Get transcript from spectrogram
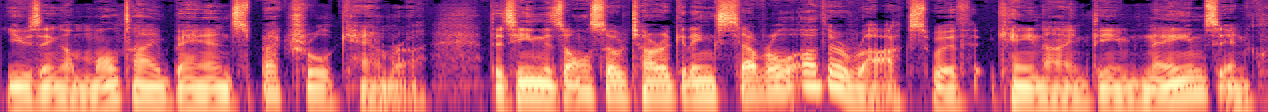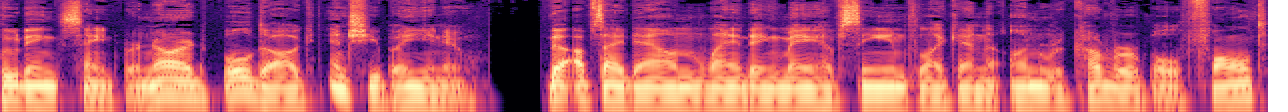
using a multi band spectral camera. The team is also targeting several other rocks with canine themed names, including St. Bernard, Bulldog, and Shiba Inu. The upside down landing may have seemed like an unrecoverable fault,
